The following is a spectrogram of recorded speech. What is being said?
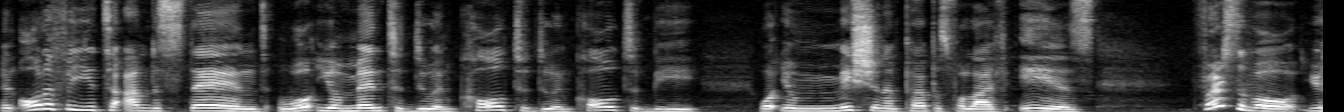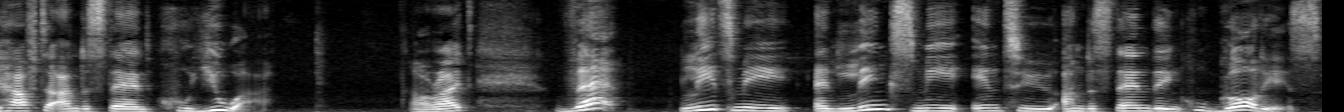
in order for you to understand what you're meant to do and called to do and called to be what your mission and purpose for life is first of all you have to understand who you are. All right? That leads me and links me into understanding who god is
